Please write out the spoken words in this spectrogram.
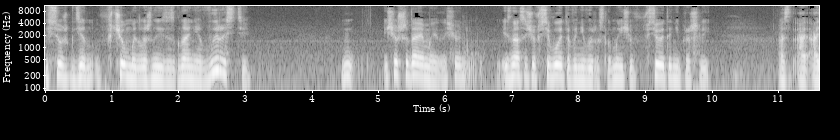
и все, где, в чем мы должны из изгнания вырасти, еще шедаем еще из нас еще всего этого не выросло, мы еще все это не прошли. А, а, а,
